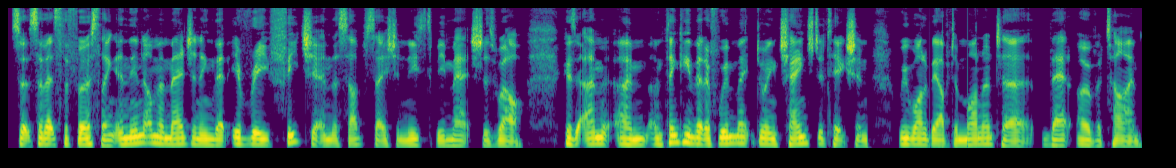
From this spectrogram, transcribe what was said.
So, so that's the first thing. And then I'm imagining that every feature in the substation needs to be matched as well. Because I'm, I'm, I'm thinking that if we're doing change detection, we want to be able to monitor that over time.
